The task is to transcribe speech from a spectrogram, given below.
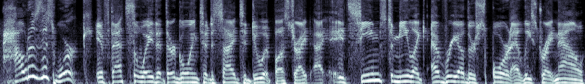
how does this work if that's the way that they're going to decide to do it, Buster? I, I, it seems to me like every other sport, at least right now,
